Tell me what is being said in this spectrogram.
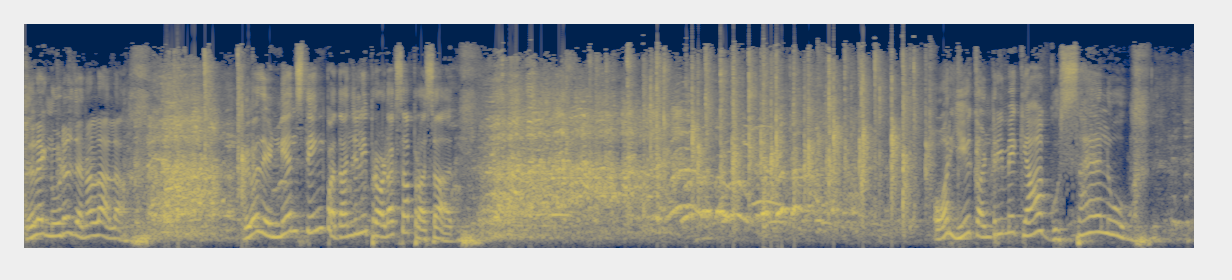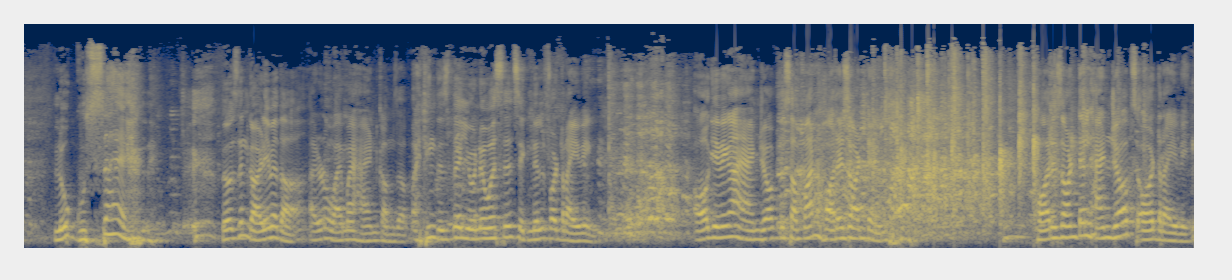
They're like, noodles and Allah Allah. Because Indians think Patanjali products are prasad. और ये कंट्री में क्या गुस्सा है लोग? लोग गुस्सा है। मैं उस दिन गाड़ी में था। I don't know why my hand comes up I think this the universal signal for driving और giving a hand job to someone horizontal horizontal hand jobs और driving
